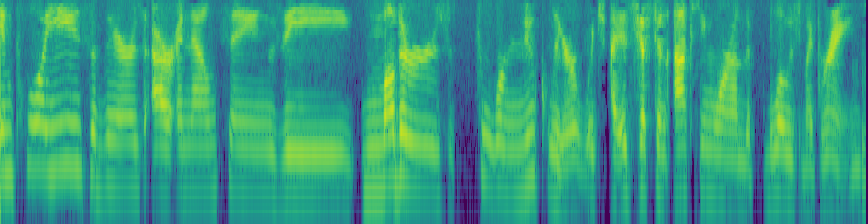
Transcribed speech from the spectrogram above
employees of theirs are announcing the mothers for nuclear, which is just an oxymoron that blows my brain. Mm-hmm.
